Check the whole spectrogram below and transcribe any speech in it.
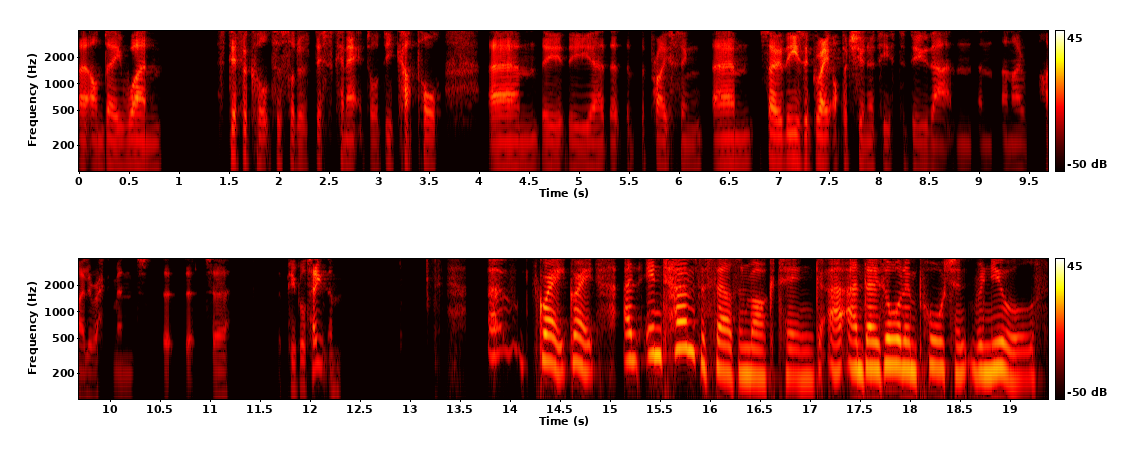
uh, on day one. It's difficult to sort of disconnect or decouple um, the the, uh, the, the pricing. Um, so these are great opportunities to do that, and, and, and I highly recommend that that, uh, that people take them. Uh, great, great. And in terms of sales and marketing uh, and those all important renewals,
